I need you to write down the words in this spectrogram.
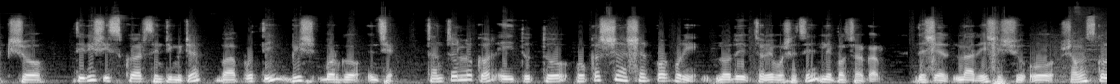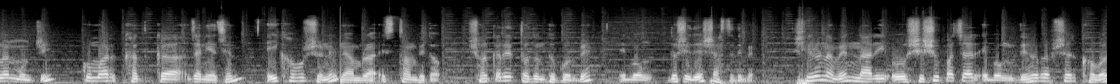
একশো তিরিশ স্কোয়ার সেন্টিমিটার বা প্রতি বিশ বর্গ ইঞ্চি। চাঞ্চল্যকর এই তথ্য প্রকাশ্যে আসার পরপরই নদীর চড়ে বসেছে নেপাল সরকার। দেশের নারী, শিশু ও সমাজ কল্যাণ মন্ত্রী কুমার খাদকা জানিয়েছেন, এই খবর শুনে আমরা স্তম্ভিত। সরকারের তদন্ত করবে এবং দোষীদের শাস্তি দেবে। শিরোনামে নারী ও শিশু পাচার এবং দেহ ব্যবসার খবর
